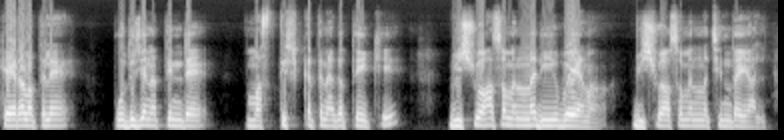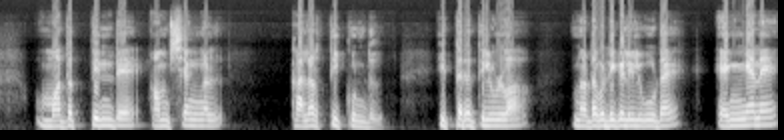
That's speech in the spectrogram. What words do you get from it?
കേരളത്തിലെ പൊതുജനത്തിന്റെ മസ്തിഷ്കത്തിനകത്തേക്ക് വിശ്വാസം എന്ന രൂപേണ വിശ്വാസം എന്ന ചിന്തയാൽ മതത്തിന്റെ അംശങ്ങൾ കലർത്തിക്കൊണ്ട് ഇത്തരത്തിലുള്ള നടപടികളിലൂടെ എങ്ങനെ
